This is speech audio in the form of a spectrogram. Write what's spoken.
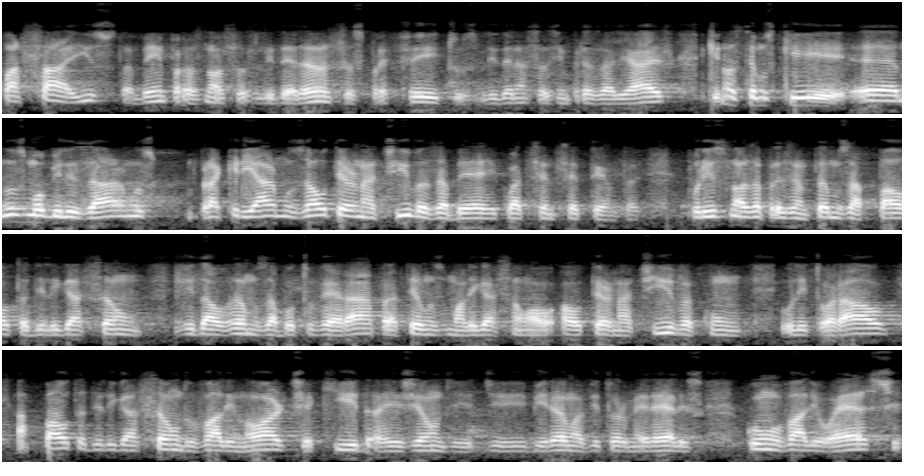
passar isso também para as nossas lideranças, prefeitos, lideranças empresariais, que nós temos que eh, nos mobilizarmos para criarmos alternativas à BR-470. Por isso nós apresentamos a pauta de ligação Vidal Ramos a Botuverá para termos uma ligação alternativa com o litoral, a pauta de ligação do Vale Norte aqui da região de, de Ibirama, Vitor Meirelles com o Vale Oeste,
